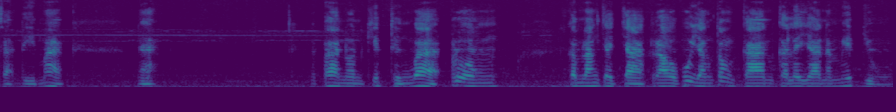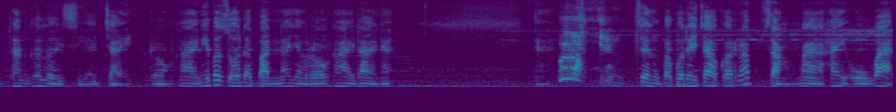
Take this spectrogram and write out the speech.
ศะดีมากนะพระอานนคิดถึงว่าพระองค์ กำลังจะจากเราผู้ยังต้องการกัลยาณมิตรอยู่ ท่านก็เลยเสียใจร้องไห้นี่พระโสดาบันนะยังร้องไห้ได้นะซึ่งพระพุทธเจ้าก็รับสั่งมาให้โอวาท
